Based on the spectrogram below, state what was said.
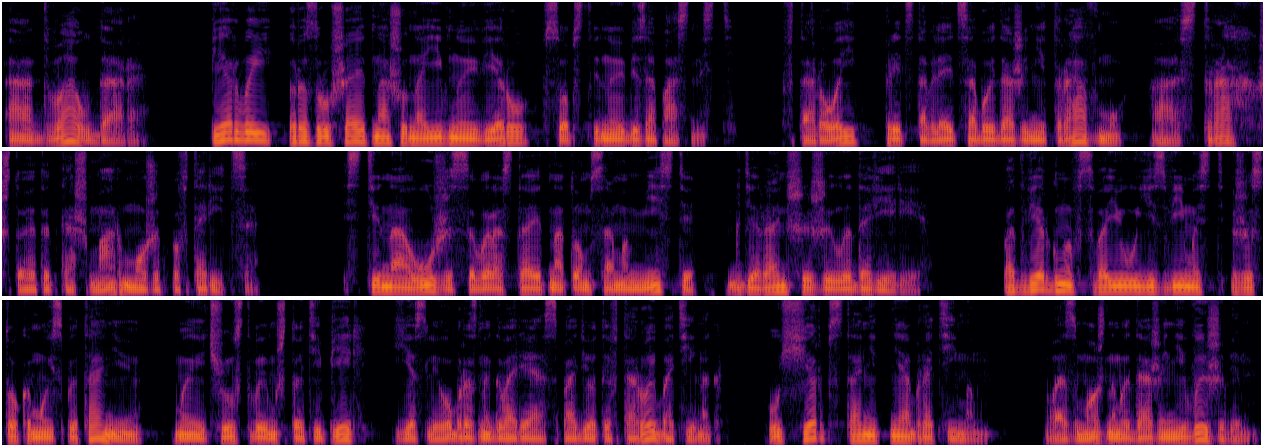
а два удара. Первый разрушает нашу наивную веру в собственную безопасность. Второй представляет собой даже не травму, а страх, что этот кошмар может повториться. Стена ужаса вырастает на том самом месте, где раньше жило доверие. Подвергнув свою уязвимость жестокому испытанию, мы чувствуем, что теперь, если, образно говоря, спадет и второй ботинок, ущерб станет необратимым. Возможно, мы даже не выживем.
